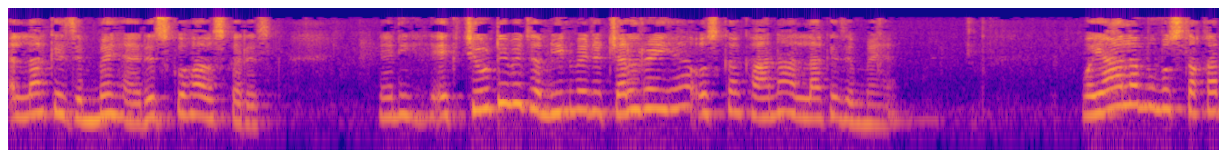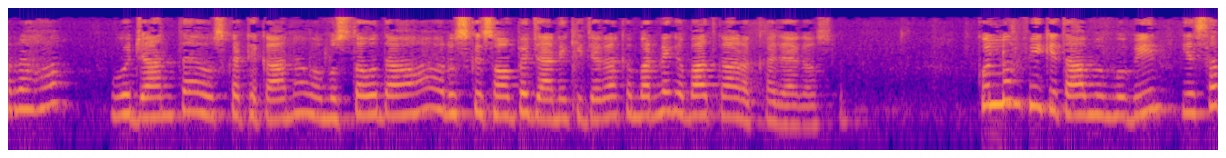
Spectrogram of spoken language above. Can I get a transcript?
اللہ کے ذمے ہے رزق ہا اس کا رزق۔ یعنی ایک چوٹی بھی زمین میں جو چل رہی ہے، اس کا کھانا اللہ کے ذمے ہے۔ وہ یا مستقر رہا وہ جانتا ہے، اس کا ٹھکانا وہ مستعود اور اس کے سونپے جانے کی جگہ کے مرنے کے بعد کہاں رکھا جائے گا اس کو۔ کلن فی کتاب میں مبین، یہ سب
